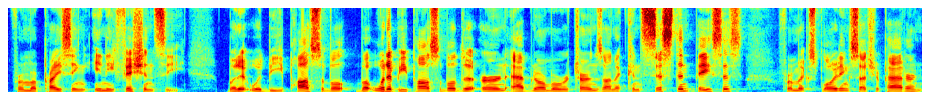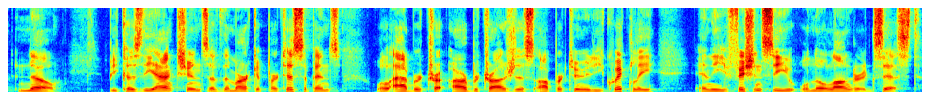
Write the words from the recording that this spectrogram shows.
from a pricing inefficiency. But it would be possible but would it be possible to earn abnormal returns on a consistent basis from exploiting such a pattern? No, because the actions of the market participants will arbitra arbitrage this opportunity quickly and the efficiency will no longer exist.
